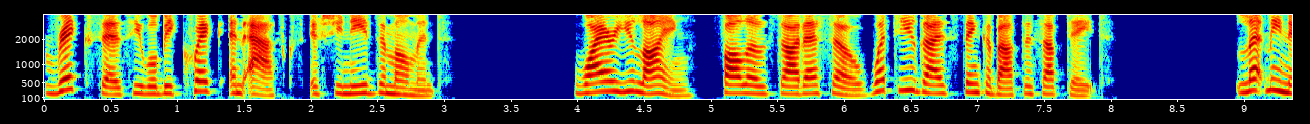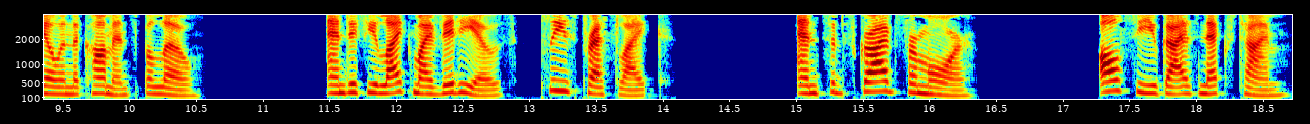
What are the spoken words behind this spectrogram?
Ric says he will be quick and asks if she needs a moment. Why are you lying? Follows.so What do you guys think about this update? Let me know in the comments below. And if you like my videos, please press like and subscribe for more. I'll see you guys next time.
